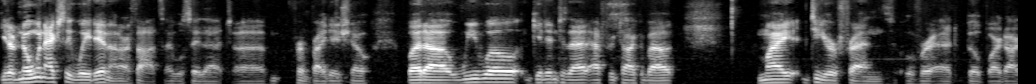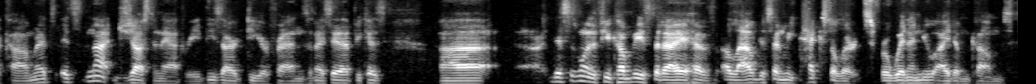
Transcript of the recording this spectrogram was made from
you know, no one actually weighed in on our thoughts. I will say that uh, from Friday's show, but uh, we will get into that after we talk about my dear friends over at BuiltBar.com. And it's it's not just an ad read; these are dear friends, and I say that because. This is one of the few companies that I have allowed to send me text alerts for when a new item comes.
